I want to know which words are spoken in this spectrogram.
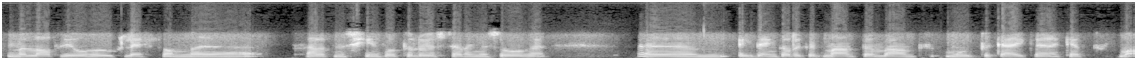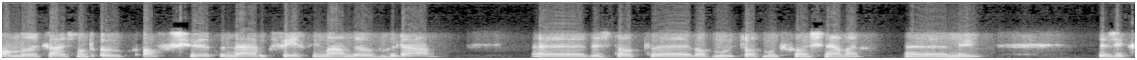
mijn lat heel hoog leg, dan uh, gaat het misschien voor teleurstellingen zorgen. Um, ik denk dat ik het maand per maand moet bekijken. Ik heb mijn andere kruisband ook afgescheurd en daar heb ik 14 maanden over gedaan. Uh, dus dat, dat, moet, dat moet gewoon sneller nu. Dus ik,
